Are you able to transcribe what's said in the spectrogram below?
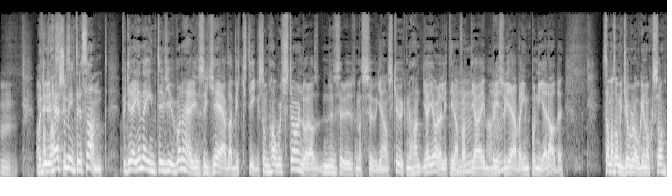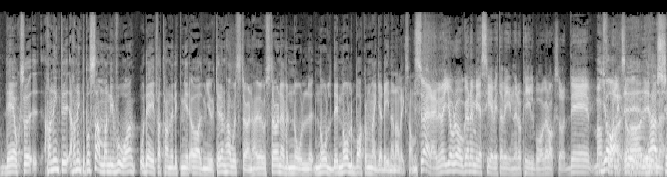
Mm, Men det är det här som är intressant. För grejen är intervjuarna här är ju så jävla viktig. Som Howard Stern då, alltså, nu ser det ut som att jag suger hans kuk, men han, jag gör det lite grann för att jag blir så jävla imponerad. Samma som med Joe Rogan också. Det är också han, är inte, han är inte på samma nivå och det är för att han är lite mer ödmjukare än Howard Stern. Howard Stern är väl noll, noll, det är noll bakom de här gardinerna liksom. Så är det, men Joe Rogan är mer C-vitaminer och pilbågar också. Det, man Ja, får liksom... eh, Ja, det här så,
